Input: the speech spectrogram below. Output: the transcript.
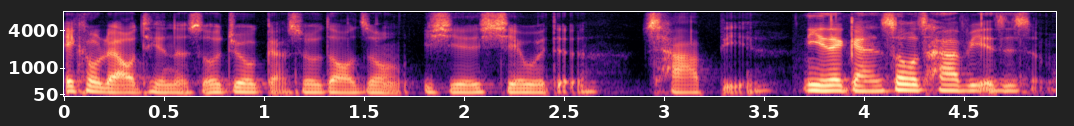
Echo 聊天的时候，就感受到这种一些些微的差别。你的感受差别是什么？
